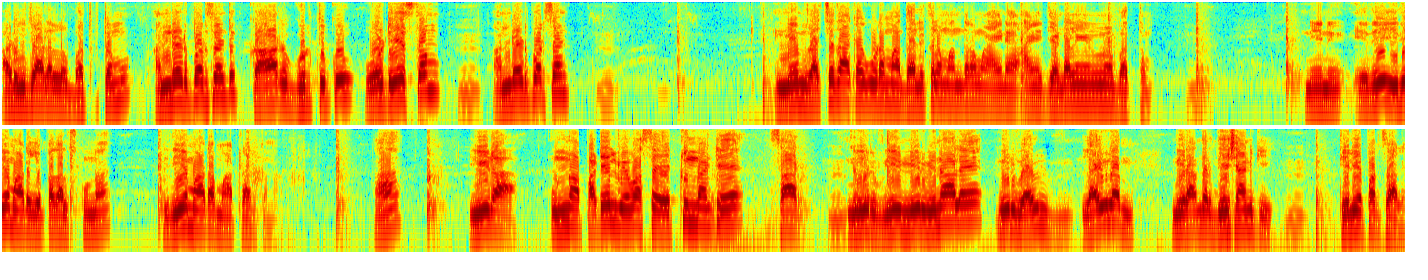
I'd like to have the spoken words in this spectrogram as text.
అడుగుజాడల్లో బతుకుతాము. హండ్రెడ్ పర్సెంట్ కారు గుర్తుకు ఓటు వేస్తాం. Hundred percent. మేము వచ్చేదాకా కూడా మా దళితులం అందరం ఆయన ఆయన జెండలలోనే బతాం. నేను ఇదే ఇదే మాట చెప్పదలుచుకున్నా ఇదే మాట మాట్లాడుతున్నా? ఈడ ఉన్న పటేల్ వ్యవస్థ ఎట్లుందంటే సార్ మీరు మీరు వినాలే మీరు లైవ్- లైవ్లో మీరు అందరు దేశానికి తెలియపరచాలి.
